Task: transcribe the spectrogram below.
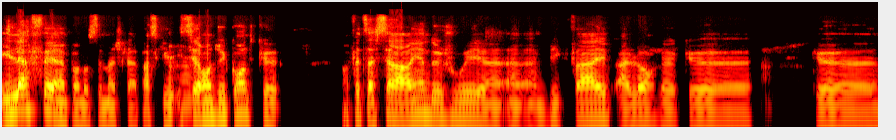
Il l'a fait hein, pendant ce match-là parce qu'il uh-huh. s'est rendu compte que en fait, ça sert à rien de jouer un, Big Five alors que, que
